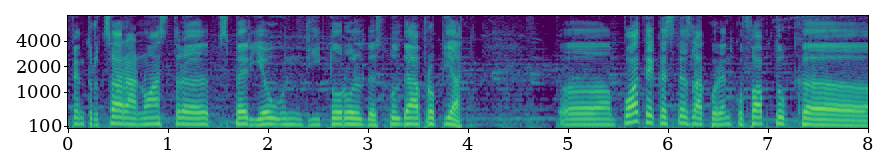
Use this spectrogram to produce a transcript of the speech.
pentru țara noastră, sper eu, în viitorul destul de apropiat. Uh, poate că sunteți la curent cu faptul că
